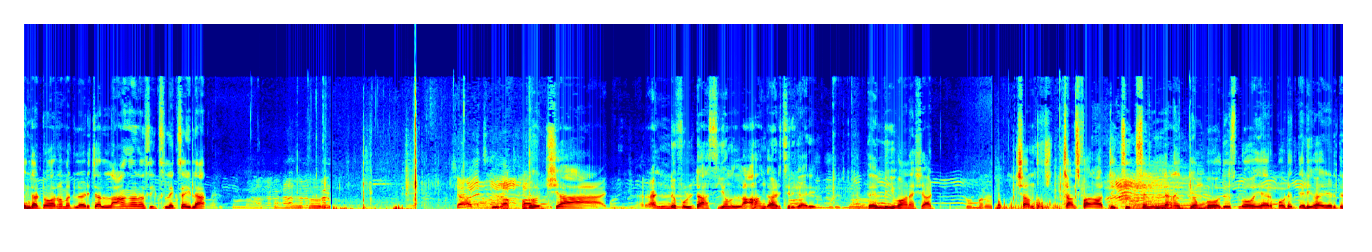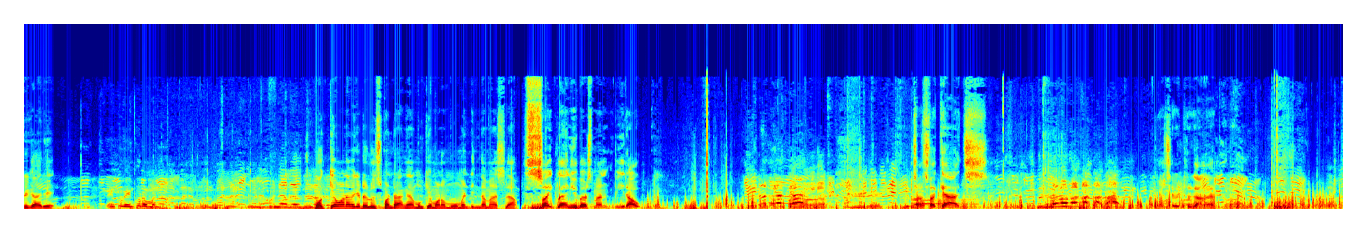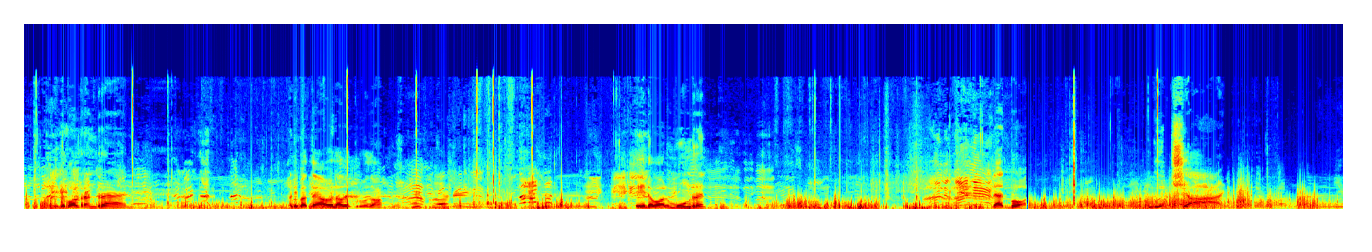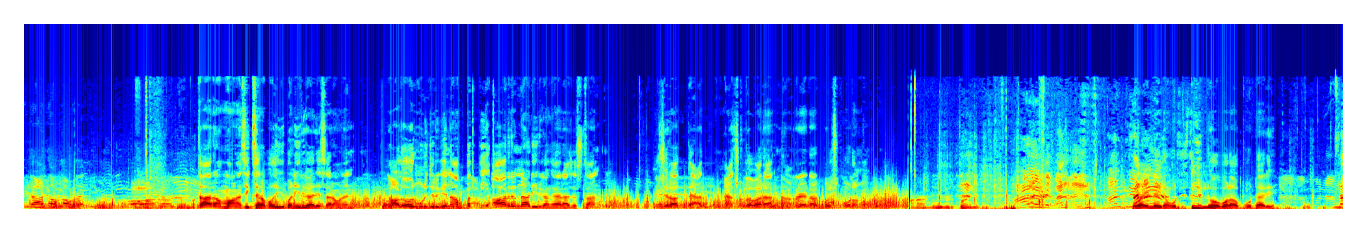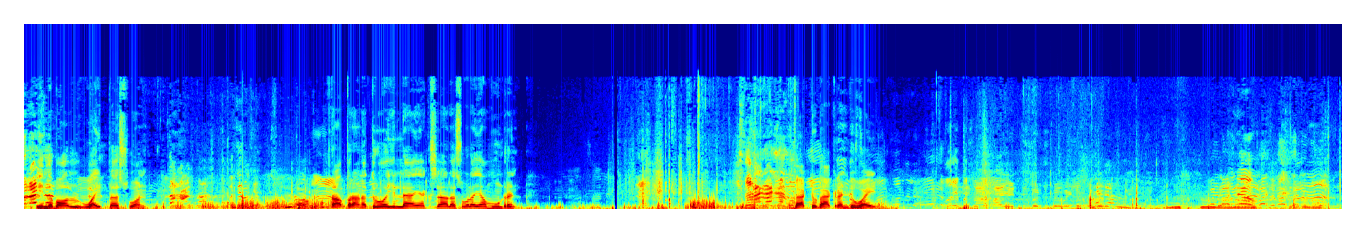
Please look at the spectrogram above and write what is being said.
இந்த டோர்னமெண்ட்டில் அடித்தா லாங்கான சிக்ஸ் லெக் சைடில் குட் ஷாட் ரெண்டு ஃபுல் டாஸையும் லாங்காக அடிச்சிருக்காரு. தெளிவான shot chance chance for Arctic சிக்ஸ்ன்னு நினைக்கும் போது ஸ்லோ ஏர் போட்டு தெளிவாக எடுத்திருக்காரு. முக்கியமான விக்கெட்டை லூஸ் பண்ணுறாங்க முக்கியமான மூமெண்ட் இந்த மேட்ச்சில் ஸ்ட்ரைக்கில் new batsman Veerav chance for catch விட்டுருக்காங்க. இந்த பால் ரன் ரன் கண்டிப்பாக தேவையில்லாத த்ரோ தான். இந்த பால் மூன்று run Dead ball. Good shot தாரமான சிக்ஸரை பதிவு பண்ணியிருக்காரு சரவணன். நாலு ஓவர் முடிஞ்சிருக்கு. நாற்பத்தி ஆறு ரன் ஆடி இருக்காங்க ராஜஸ்தான். குஜராத் பேட் மேட்ச்குள்ளே வர நிறைய டாட் பால்ஸ் போடணும். நான் லைனை ஒட்டி லோ பாலாக போட்டார். இந்த பால் ஒயிட் ப்ளஸ் ஒன் ப்ராப்பரான த்ரோ இல்லை. எக்ஸ்ட்ராவில் சோலையா மூன்று ரன் பேக் டு பேக் ரெண்டு ஒயிட்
